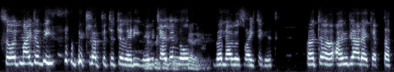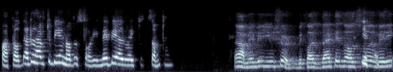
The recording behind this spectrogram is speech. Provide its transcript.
So it might have been a bit repetitive anyway, which I didn't know correct. when I was writing it. But uh, I'm glad I kept that part out. That'll have to be another story. Maybe I'll write it sometime. Yeah, maybe you should because that is also a very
